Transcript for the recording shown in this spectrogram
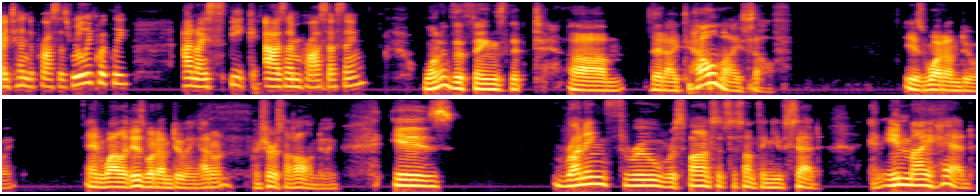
I tend to process really quickly and I speak as I'm processing. one of the things that um, that I tell myself is what I'm doing. And while it is what I'm doing, I don't, I'm sure it's not all I'm doing, is running through responses to something you've said. And in my head,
